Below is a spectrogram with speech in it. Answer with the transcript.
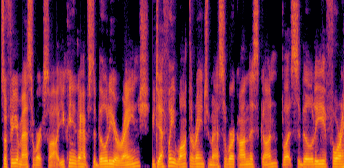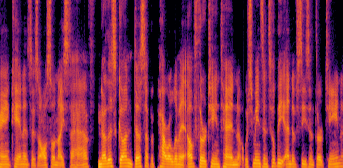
So for your masterwork slot, you can either have stability or range. You definitely want the range masterwork on this gun, but stability for hand cannons is also nice to have. Now this gun does have a power limit of 1310, which means until the end of season 13.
